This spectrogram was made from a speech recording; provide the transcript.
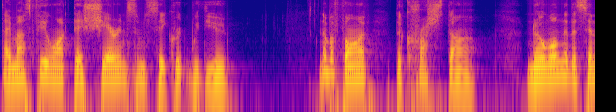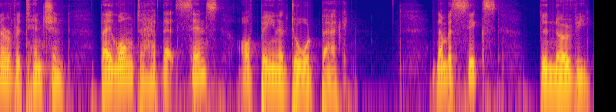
They must feel like they're sharing some secret with you. Number five, the crushed star. No longer the center of attention, they long to have that sense of being adored back. Number six, the novi.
